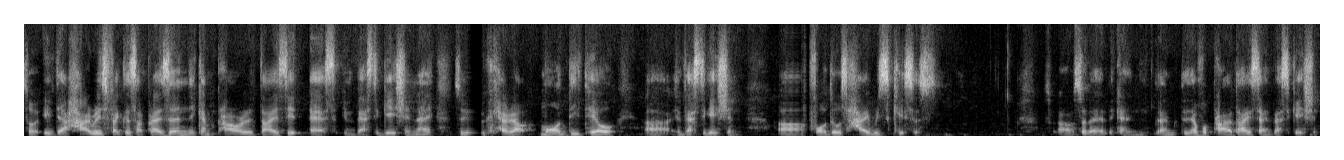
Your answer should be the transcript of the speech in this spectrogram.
So if there are high risk factors are present, they can prioritize it as investigation, right? So you carry out more detailed uh, investigation uh, for those high risk cases. Uh, so that they can um, therefore prioritize their investigation.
